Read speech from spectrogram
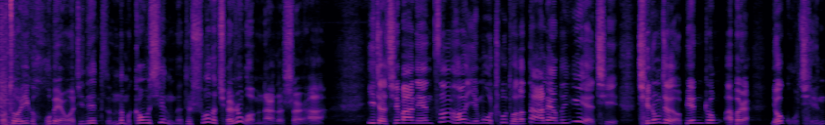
我作为一个湖北人，我今天怎么那么高兴呢？这说的全是我们那儿的事儿啊！一九七八年，曾侯乙墓出土了大量的乐器，其中就有编钟啊，不是有古琴。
